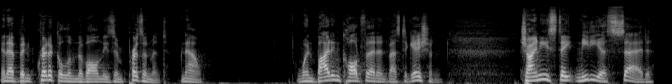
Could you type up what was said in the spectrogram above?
and have been critical of Navalny's imprisonment. Now, when Biden called for that investigation, Chinese state media said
